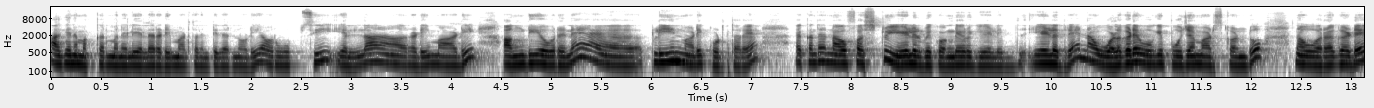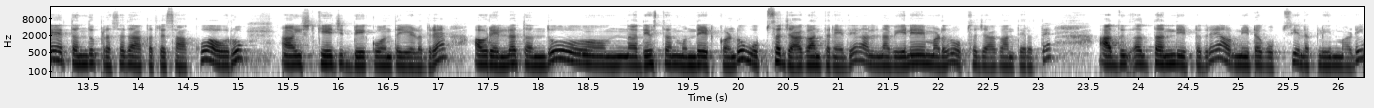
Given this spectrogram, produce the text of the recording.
ಹಾಗೆ ನಮ್ಮ ಅಕ್ಕನ ಮನೇಲಿ ಎಲ್ಲ ರೆಡಿ ಮಾಡ್ತಾ ನಿಂತಿದ್ದಾರೆ ನೋಡಿ. ಅವರು ಒಪ್ಪಿಸಿ ಎಲ್ಲ ರೆಡಿ ಮಾಡಿ ಅಂಗಡಿಯವರೇ ಕ್ಲೀನ್ ಮಾಡಿ ಕೊಡ್ತಾರೆ. ಯಾಕಂದರೆ ನಾವು ಫಸ್ಟು ಹೇಳಿರ್ಬೇಕು, ಅಂಗಡಿಯವ್ರಿಗೆ ಹೇಳಿದ್ದು ಹೇಳಿದ್ರೆ ನಾವು ಒಳಗಡೆ ಹೋಗಿ ಪೂಜೆ ಮಾಡಿಸ್ಕೊಂಡು ನಾವು ಹೊರಗಡೆ ತಂದು ಪ್ರಸಾದ ಹಾಕಿದ್ರೆ ಸಾಕು. ಅವರು ಇಷ್ಟು ಕೆ ಜಿದು ಬೇಕು ಅಂತ ಹೇಳಿದ್ರೆ ಅವರೆಲ್ಲ ತಂದು ದೇವಸ್ಥಾನ ಮುಂದೆ ಇಟ್ಕೊಂಡು ಒಪ್ಸೋ ಜಾಗ ಅಂತಲೇ ಇದೆ. ಅಲ್ಲಿ ನಾವು ಏನೇ ಮಾಡಿದ್ರು ಒಪ್ಸೋ ಜಾಗ ಅಂತ ಇರುತ್ತೆ. ಅದು ಅಲ್ಲಿ ತಂದು ಇಟ್ಟಿದ್ರೆ ಅವ್ರು ನೀಟಾಗಿ ಒಪ್ಸಿ ಎಲ್ಲ ಕ್ಲೀನ್ ಮಾಡಿ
